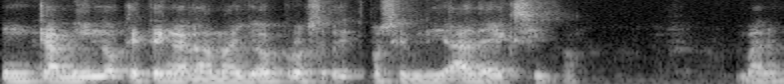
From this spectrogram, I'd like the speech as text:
un camino que tenga la mayor posibilidad de éxito. ¿Vale?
